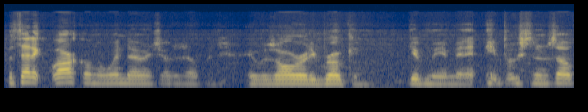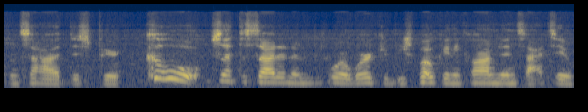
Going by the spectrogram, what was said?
pathetic lock on the window and shut it open. It was already broken. Give me a minute. He boosted himself inside, disappeared. Cool! Seth decided, and before a word could be spoken, he climbed inside too.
